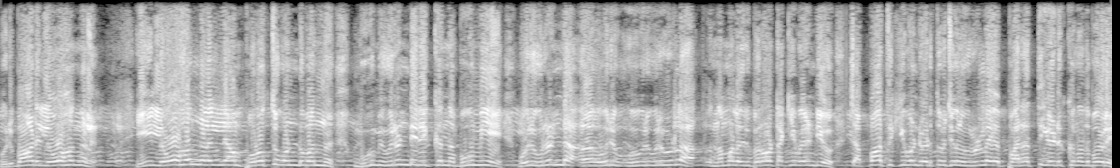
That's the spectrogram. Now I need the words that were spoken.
ഒരുപാട് ലോഹങ്ങൾ ഈ ലോഹങ്ങളെല്ലാം പുറത്തു കൊണ്ടുവന്ന് ഭൂമി ഉരുണ്ടിരിക്കുന്ന ഭൂമിയെ ഒരു ഉരുണ്ട ഒരു ഉരുള നമ്മൾ ഒരു പൊറോട്ടയ്ക്ക് വേണ്ടിയോ ചപ്പാത്തിക്ക് വേണ്ടിയോ എടുത്തു വെച്ച ഉരുളയെ പരത്തി എടുക്കുന്നത് പോലെ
